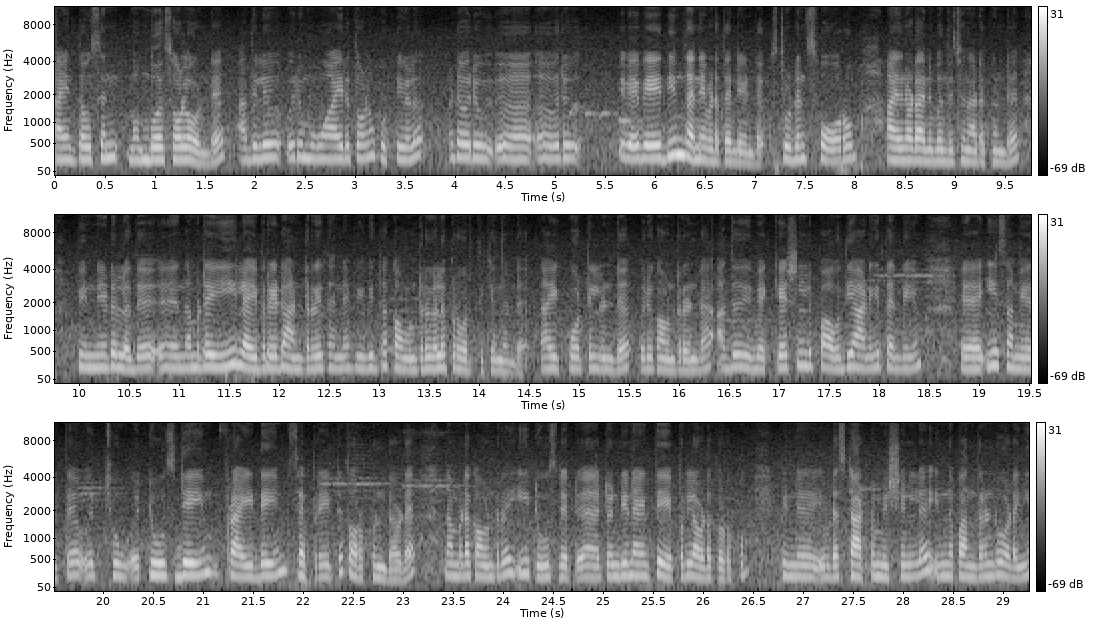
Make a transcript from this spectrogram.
നയൻ തൗസൻഡ് മെമ്പേഴ്സോളം ഉണ്ട്. അതിൽ ഒരു മൂവായിരത്തോളം കുട്ടികൾ ഒരു ഒരു വേദിയും തന്നെ ഇവിടെ തന്നെയുണ്ട്. സ്റ്റുഡൻസ് ഫോറും അതിനോടനുബന്ധിച്ച് നടക്കുന്നുണ്ട്. പിന്നീടുള്ളത് നമ്മുടെ ഈ ലൈബ്രറിയുടെ അണ്ടറിൽ തന്നെ വിവിധ കൗണ്ടറുകൾ പ്രവർത്തിക്കുന്നുണ്ട്. ഹൈക്കോർട്ടിലുണ്ട് ഒരു കൗണ്ടറുണ്ട്. അത് വെക്കേഷനിൽ ഇപ്പോൾ അവധിയാണെങ്കിൽ തന്നെയും ഈ സമയത്ത് ഒരു ട്യൂസ്ഡേയും ഫ്രൈഡേയും സെപ്പറേറ്റ് തുറക്കുന്നുണ്ട് അവിടെ. നമ്മുടെ കൗണ്ടർ ഈ ട്യൂസ്ഡേ ട്വന്റി നയൻത്ത് ഏപ്രിൽ അവിടെ തുറക്കും. പിന്നെ ഇവിടെ സ്റ്റാർട്ട് മെഷീനിൽ ഇന്ന് പന്ത്രണ്ട് തുടങ്ങി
